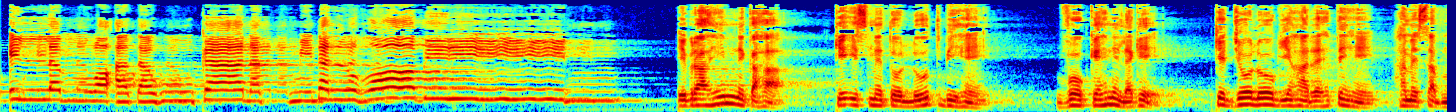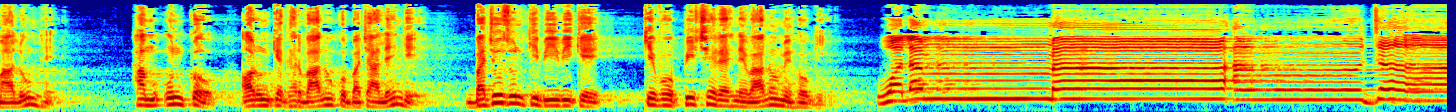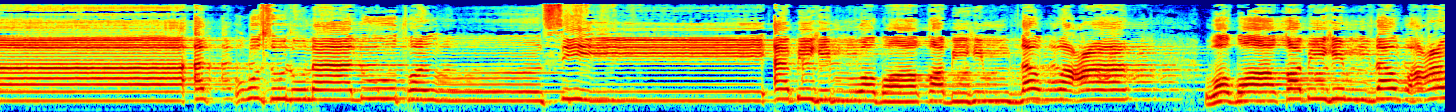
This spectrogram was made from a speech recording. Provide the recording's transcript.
إلا امرأته كانت من الغابرين. ابراہیم نے کہا کہ اس میں تو لوت بھی ہیں۔ وہ کہنے لگے کہ جو لوگ یہاں رہتے ہیں ہمیں سب معلوم ہیں۔ ہم ان کو اور ان کے گھر والوں کو بچا لیں گے۔ بجوز ان کی بیوی کے کہ وہ پیچھے رہنے والوں میں ہوگی۔ وَلَمَّا جَاءَتْ رُسُلُنَا لُوطًا سِيءَ بِهِمْ وَضَاقَ بِهِمْ ذَرْعًا، وَضَاقَ بِهِمْ ذَرْعًا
